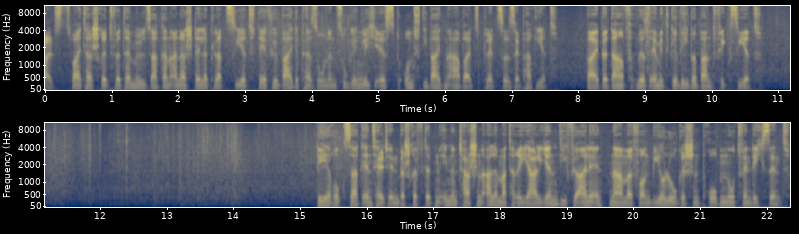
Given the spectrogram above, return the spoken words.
Als zweiter Schritt wird der Müllsack an einer Stelle platziert, der für beide Personen zugänglich ist und die beiden Arbeitsplätze separiert. Bei Bedarf wird er mit Gewebeband fixiert. Der Rucksack enthält in beschrifteten Innentaschen alle Materialien, die für eine Entnahme von biologischen Proben notwendig sind.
